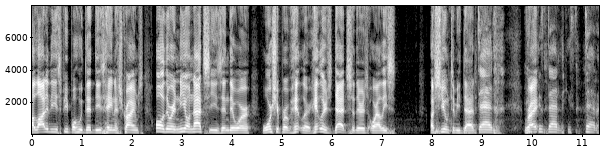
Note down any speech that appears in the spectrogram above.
a lot of these people who did these heinous crimes, oh, they were neo Nazis and they were worshipper of Hitler. Hitler's dead, so there's, or at least assumed to be dead. Dead. Right. He's dead. He's dead.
